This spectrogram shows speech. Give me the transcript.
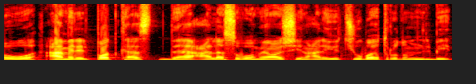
هو عامل البودكاست ده على 720 على يوتيوب هيطرده من البيت.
